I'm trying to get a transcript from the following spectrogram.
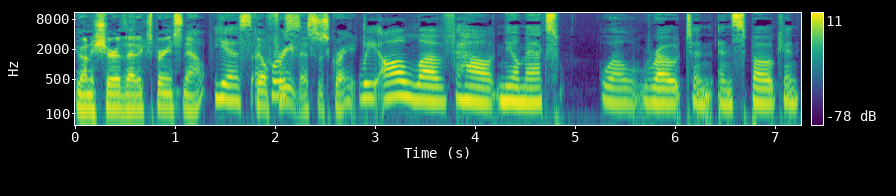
You want to share that experience now? Yes, Feel course, free. This is great. We all love how Neal Maxwell wrote and, and spoke, and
